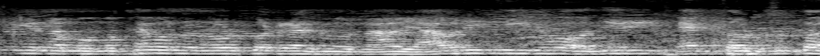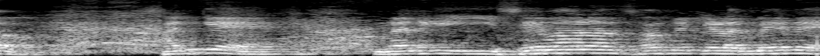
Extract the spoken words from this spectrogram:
ನಮ್ಮ ಮುಖವನ್ನು ನೋಡಿಕೊಂಡ್ರೆ ಅದು ನಾವು ಯಾವ ರೀತಿ ಇದೀವೋ ಅದೇ ರೀತಿ ಹೇಗೆ ತೋರಿಸುತ್ತೋ ಹಾಗೆ ನನಗೆ ಈ ಸೇವಾಲಾಲ್ ಸ್ವಾಮಿಗಳ ಮೇಲೆ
